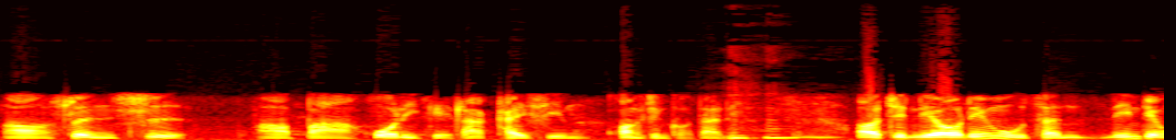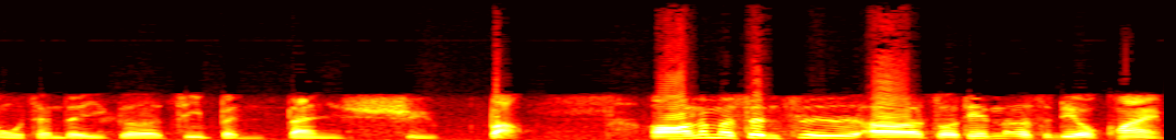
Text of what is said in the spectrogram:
啊，顺势啊，把获利给他开心放进口袋里，啊，仅留零五成、零点五成的一个基本单续报，哦，那么甚至呃，昨天二十六块，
